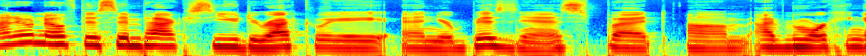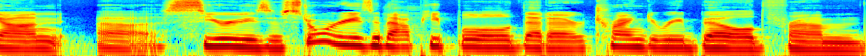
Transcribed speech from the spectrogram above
I don't know if this impacts you directly and your business, but um, I've been working on a series of stories about people that are trying to rebuild from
